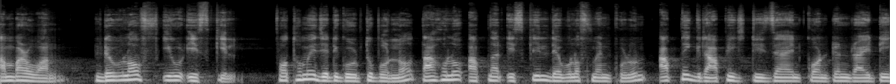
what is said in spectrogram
Number one develop your skill প্রথমে যেটি গুরুত্বপূর্ণ, তা হলো আপনার স্কিল ডেভেলপমেন্ট করুন। আপনি graphics design content writing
